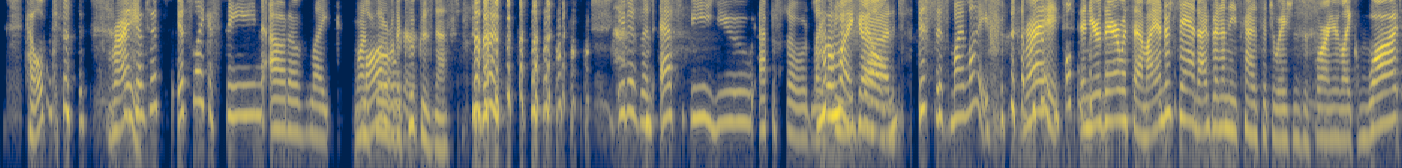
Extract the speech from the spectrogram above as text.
helped. right. because it's it's like a scene out of like one flew over the cuckoo's nest. it is an SVU episode. Like oh my god, this is my life. right, and you're there with them. I understand. I've been in these kind of situations before, and you're like, "What?"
